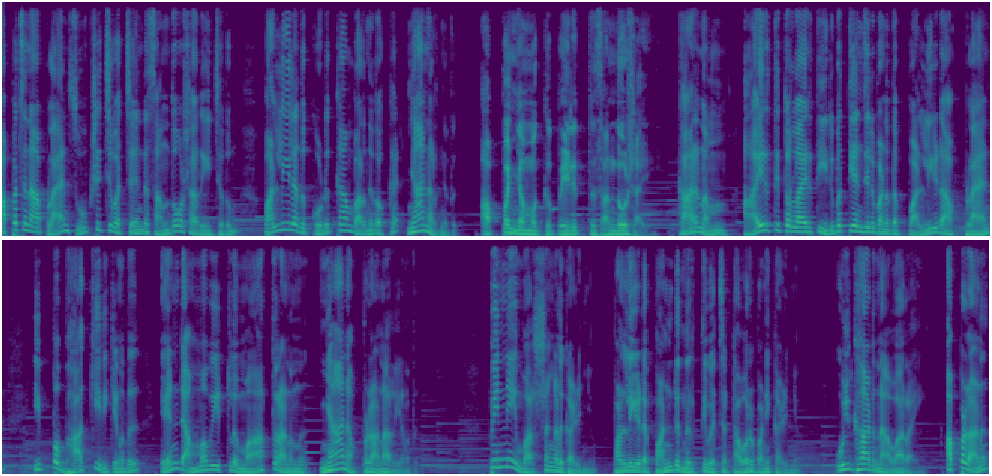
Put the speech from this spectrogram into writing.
അപ്പച്ചൻ ആ പ്ലാൻ സൂക്ഷിച്ചു വച്ചതിന്റെ സന്തോഷം അറിയിച്ചതും പള്ളിയിൽ അത് കൊടുക്കാൻ പറഞ്ഞതൊക്കെ ഞാൻ അറിഞ്ഞത്. അപ്പം ഞമ്മക്ക് പെരുത്ത് സന്തോഷായി. കാരണം ആയിരത്തി തൊള്ളായിരത്തി ഇരുപത്തിയഞ്ചിൽ പണിത പള്ളിയുടെ ആ പ്ലാൻ ഇപ്പൊ ബാക്കിയിരിക്കുന്നത് എന്റെ അമ്മ വീട്ടിൽ മാത്രമാണെന്ന് ഞാൻ അപ്പോഴാണ് അറിയണത്. പിന്നെയും വർഷങ്ങൾ കഴിഞ്ഞു. പള്ളിയുടെ പണ്ട് നിർത്തിവെച്ച ടവർ പണി കഴിഞ്ഞു. ഉദ്ഘാടനാവാറായി. അപ്പോഴാണ്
